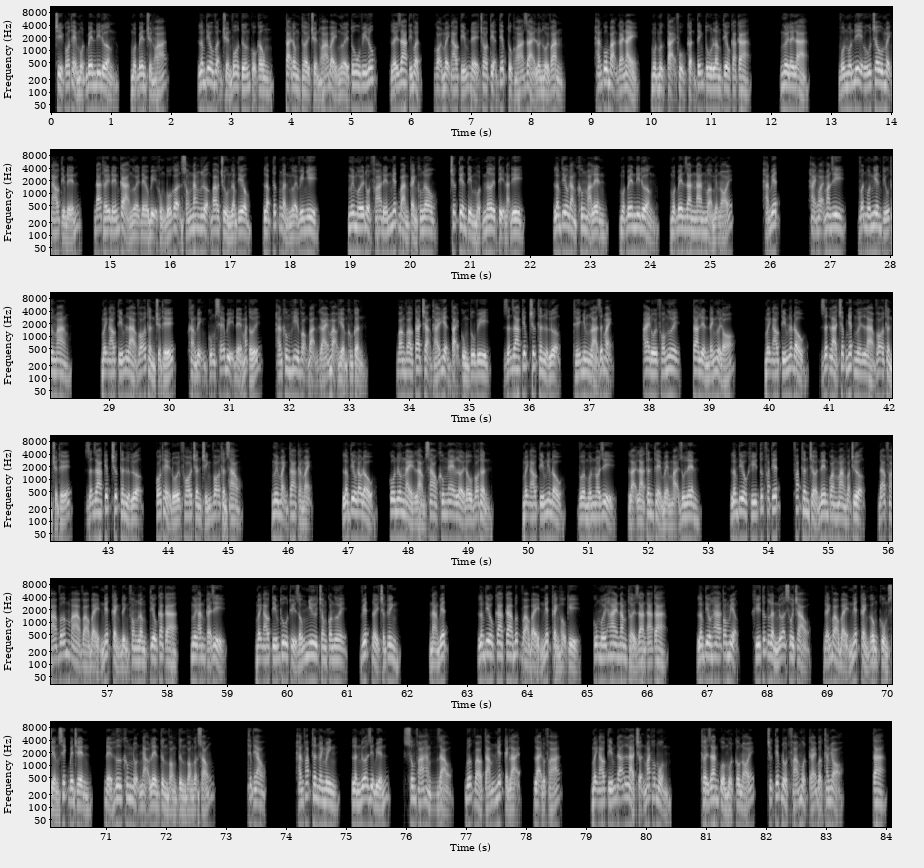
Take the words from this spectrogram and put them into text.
Chỉ có thể một bên đi đường, một bên chuyển hóa. Lâm tiêu vận chuyển vô tướng cổ công, tại đồng thời chuyển hóa bảy người tu vi lúc, lấy ra tín vật, gọi mệnh áo tím để cho tiện tiếp tục hóa giải luân hồi văn. Hắn cô bạn gái này, một mực tại phụ cận tinh tu lâm tiêu ca ca. Ngươi đây là? Vốn muốn đi ứ châu mệnh áo tìm đến, đã thấy đến cả người đều bị khủng bố gợn sóng năng lượng bao trùm lâm tiêu, lập tức ngẩn người vi nhi. Ngươi mới đột phá đến miết bàn cảnh không lâu, trước tiên tìm một nơi tị nạn đi. Lâm tiêu đằng không mà lên, một bên đi đường, một bên gian nan mở miệng nói. Hắn biết hải ngoại man di vẫn muốn nghiên cứu thương mang. Mệnh áo tím là võ thần truyền thế, khẳng định cũng sẽ bị để mắt tới, hắn không hy vọng bạn gái mạo hiểm không cần. Bằng vào ta trạng thái hiện tại cùng tu vi, dẫn ra kiếp trước thân lực lượng, thế nhưng là rất mạnh. Ai đối phó ngươi, ta liền đánh người đó. Mệnh áo tím lắc đầu, rất là chấp nhất ngươi là võ thần truyền thế, dẫn ra kiếp trước thân lực lượng, có thể đối phó chân chính võ thần sao? Ngươi mạnh ta càng mạnh. Lâm tiêu đau đầu, cô nương này làm sao không nghe lời đâu võ thần. Mệnh áo tím nghiêng đầu, vừa muốn nói gì, lại là thân thể mềm mại run lên. Lâm tiêu khí tức phát tiết, pháp thân trở nên quang mang và trượng đã phá vỡ mà vào bảy niết cảnh đỉnh phong lâm tiêu ca ca, ngươi ăn cái gì? Mệnh áo tím thu thủy giống như trong con ngươi, viết đầy chấn kinh. Nàng biết, lâm tiêu ca ca bước vào bảy niết cảnh hậu kỳ, cũng mới hai năm thời gian a ta. Lâm tiêu ha to miệng, khí tức lần nữa sôi trào, đánh vào bảy niết cảnh gông cùng xiềng xích bên trên, để hư không nhộn nhạo lên từng vòng từng vòng gợn sóng. Tiếp theo, hắn pháp thân oanh minh, lần nữa diễn biến, xông phá hàng rào, bước vào tám niết cảnh lại lại đột phá. Mệnh áo tím đã là trận mắt hốc mồm. Thời gian của một câu nói, trực tiếp đột phá một cái bậc thang nhỏ. Ta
